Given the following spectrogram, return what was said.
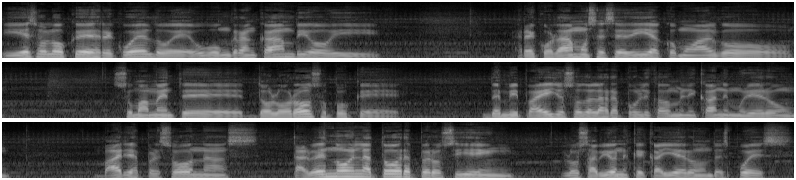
Y eso es lo que recuerdo, eh, hubo un gran cambio y recordamos ese día como algo sumamente doloroso porque de mi país, yo soy de la República Dominicana y murieron varias personas, tal vez no en la torre, pero sí en los aviones que cayeron después.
